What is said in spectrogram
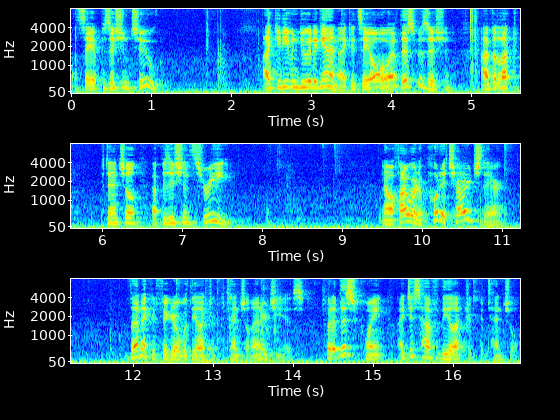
let's say at position two. I could even do it again. I could say, oh, at this position, I have electric potential at position three. Now, if I were to put a charge there, then I could figure out what the electric potential energy is. But at this point, I just have the electric potential.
